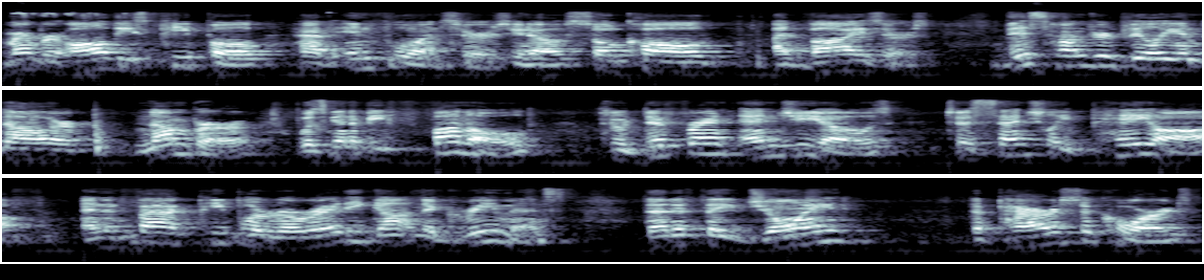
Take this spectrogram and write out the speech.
remember all these people have influencers, you know, so-called advisors. This $100 billion number was going to be funneled through different NGOs to essentially pay off, and in fact, people had already gotten agreements that if they joined the Paris Accords,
